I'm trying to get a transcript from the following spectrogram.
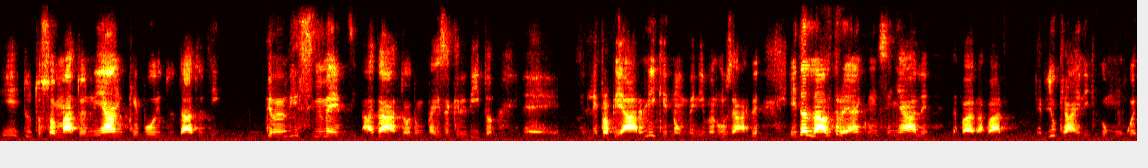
e tutto sommato neanche poi dotato di grandissimi mezzi ha dato ad un paese aggredito eh, le proprie armi che non venivano usate e dall'altro è anche un segnale da parte per gli ucraini che comunque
